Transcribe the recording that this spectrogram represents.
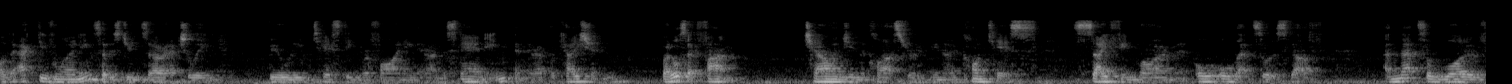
of active learning, so the students are actually building, testing, refining their understanding and their application, but also fun, challenge in the classroom, you know, contests, safe environment, all, all that sort of stuff. And that's a lot of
